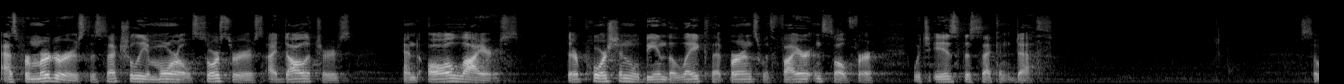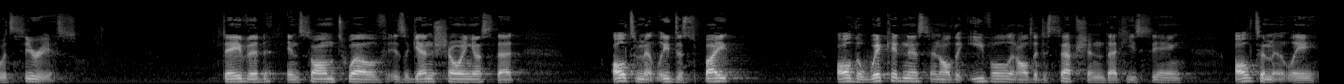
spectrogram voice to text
as for murderers, the sexually immoral, sorcerers, idolaters, and all liars, their portion will be in the lake that burns with fire and sulfur, which is the second death. So it's serious. David in Psalm 12 is again showing us that ultimately, despite all the wickedness and all the evil and all the deception that he's seeing, ultimately,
